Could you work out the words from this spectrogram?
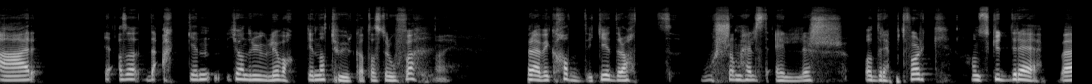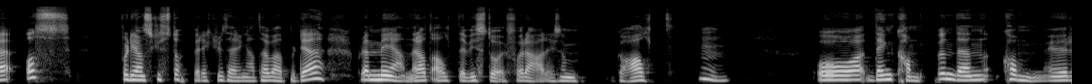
er Altså, det er ikke en 22. juli var ikke en naturkatastrofe. Nei. Breivik hadde ikke dratt hvor som helst ellers og drept folk. Han skulle drepe oss fordi han skulle stoppe rekrutteringa til Arbeiderpartiet. For jeg mener at alt det vi står for, er liksom galt. Mm. Og den kampen, den kommer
